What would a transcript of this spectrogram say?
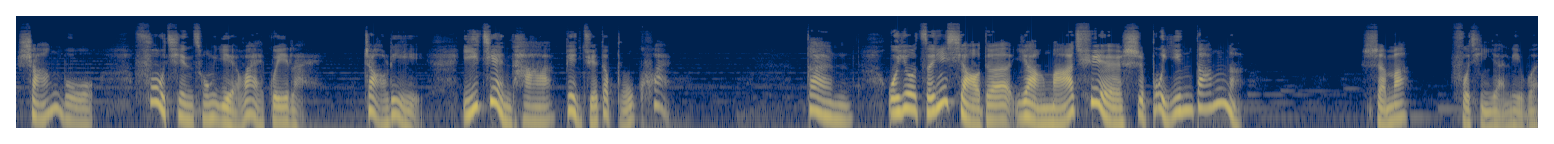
晌午。父亲从野外归来，照例一见他便觉得不快。但我又怎晓得养麻雀是不应当呢？什么？父亲严厉问。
